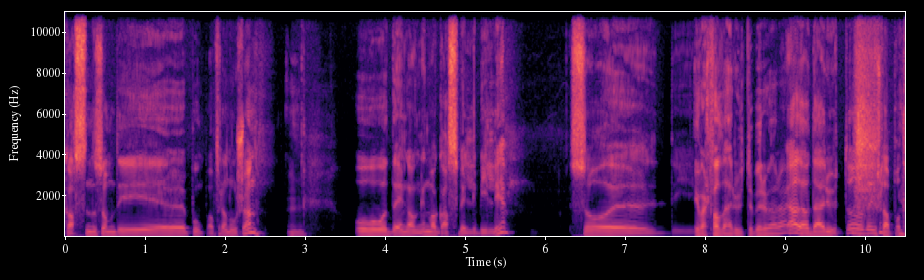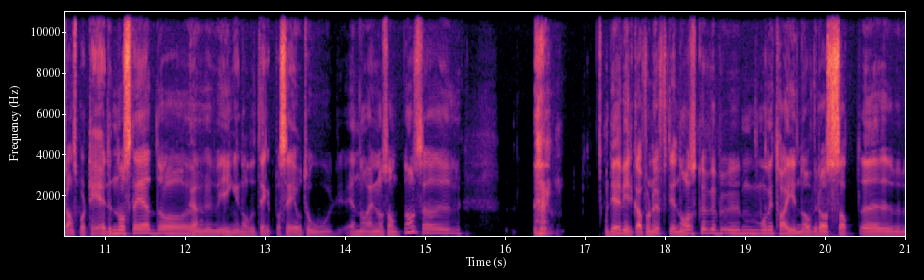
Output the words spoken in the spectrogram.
gassen som de eh, pumpa fra Nordsjøen. Mhm. Og den gangen var gass veldig billig. Så eh, de I hvert fall der ute bør det være. ja, det var der ute, og de slapp å transportere den noe sted. Og Ja. ingen hadde tenkt på CO2 ennå, eller noe sånt. Nå, så det virka fornuftig. Nå vi, må vi ta inn over oss at uh,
